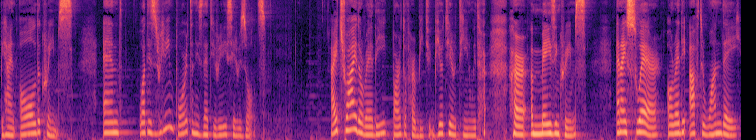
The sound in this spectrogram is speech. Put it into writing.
behind all the creams. And what is really important is that you really see results. I tried already part of her beauty routine with her, her amazing creams and I swear, already after one day,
